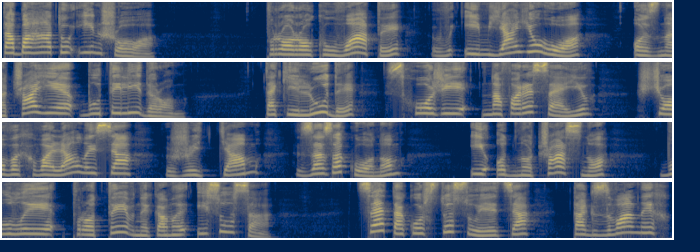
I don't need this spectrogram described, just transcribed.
та багато іншого. Пророкувати в ім'я Його означає бути лідером. Такі люди схожі на фарисеїв, що вихвалялися життям за законом і одночасно були противниками Ісуса. Це також стосується так званих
